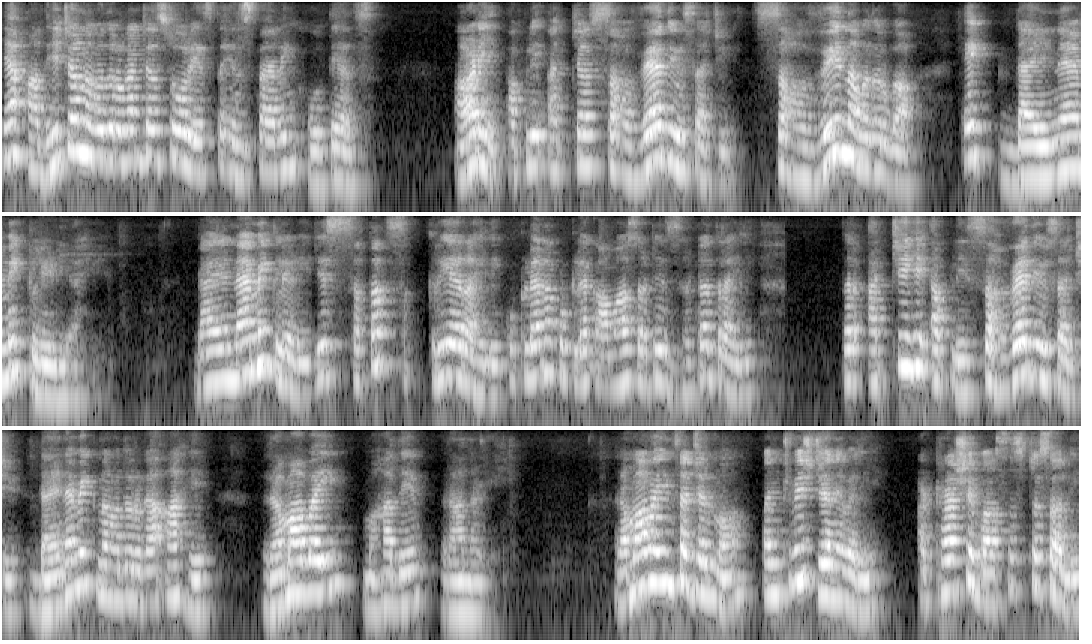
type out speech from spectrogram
या आधीच्या नवदुर्गांच्या स्टोरीज तर इन्स्पायरिंग होत्याच. आणि आपली आजच्या सहाव्या दिवसाची सहावी नवदुर्गा एक डायनॅमिक लेडी आहे. डायनॅमिक लेडी जी सतत सक्रिय राहिली कुठल्या ना कुठल्या कामासाठी झटत राहिली. तर आजची ही आपली सहाव्या दिवसाची डायनॅमिक नवदुर्गा आहे रमाबाई महादेव रानडे. रमाबाईंचा जन्म पंचवीस जानेवारी अठराशे बासष्ट साली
